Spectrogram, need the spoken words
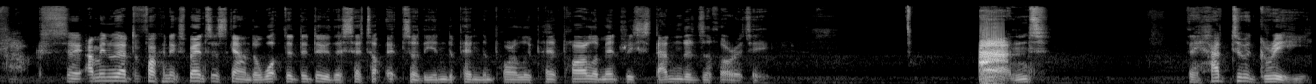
fuck's I mean, we had the fucking expenses scandal. What did they do? They set up IPSA, the Independent Parli- Parliamentary Standards Authority. And they had to agree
